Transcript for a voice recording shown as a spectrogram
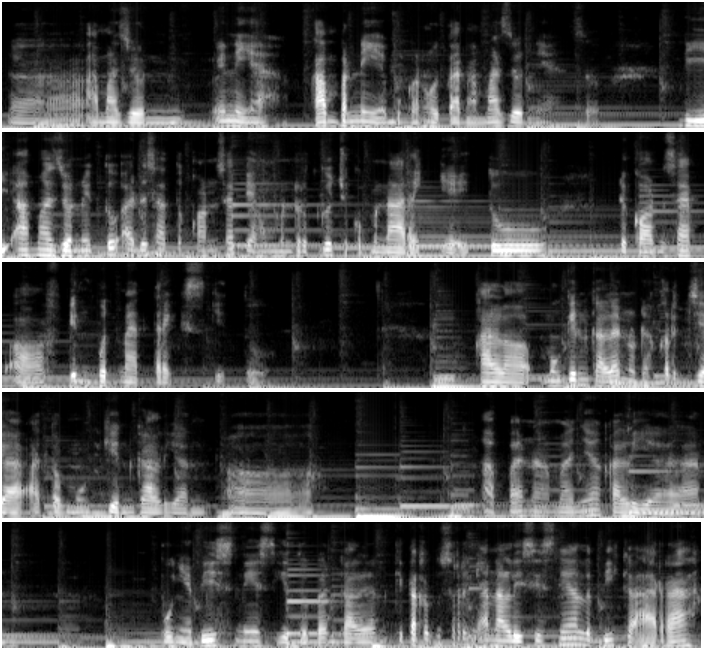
Uh, Amazon ini ya company ya bukan hutan Amazon ya. So di Amazon itu ada satu konsep yang menurut gue cukup menarik yaitu the concept of input matrix gitu. Kalau mungkin kalian udah kerja atau mungkin kalian uh, apa namanya kalian punya bisnis gitu kan kalian kita tuh sering analisisnya lebih ke arah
